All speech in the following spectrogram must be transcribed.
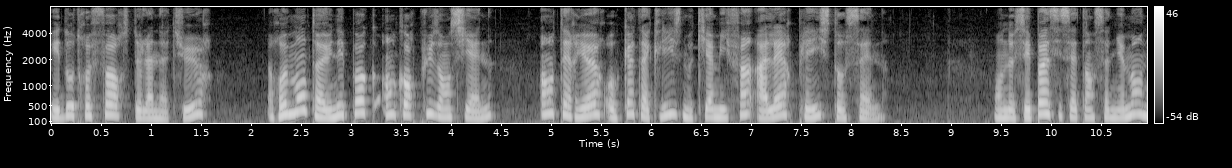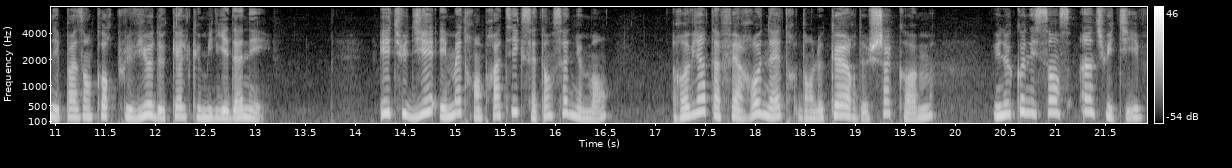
et d'autres forces de la nature, remontent à une époque encore plus ancienne, antérieure au cataclysme qui a mis fin à l'ère pléistocène. On ne sait pas si cet enseignement n'est pas encore plus vieux de quelques milliers d'années. Étudier et mettre en pratique cet enseignement revient à faire renaître dans le cœur de chaque homme une connaissance intuitive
